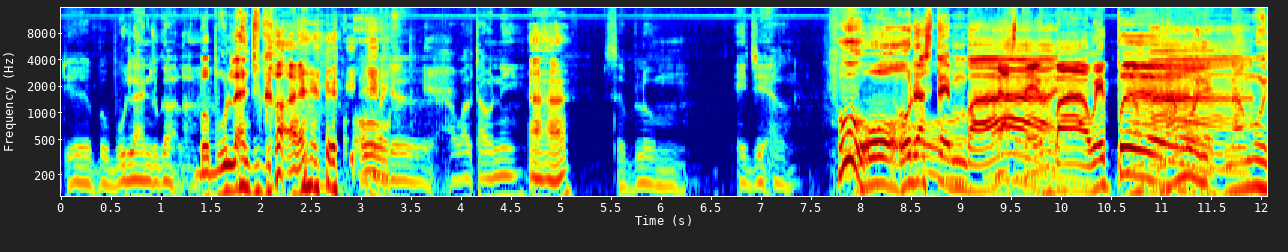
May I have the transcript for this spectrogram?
Dia berbulan jugalah Berbulan juga eh oh. Pada awal tahun ni Aha. Sebelum AJL Oh, oh dah standby. Dah standby. Weapon Namun Namun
